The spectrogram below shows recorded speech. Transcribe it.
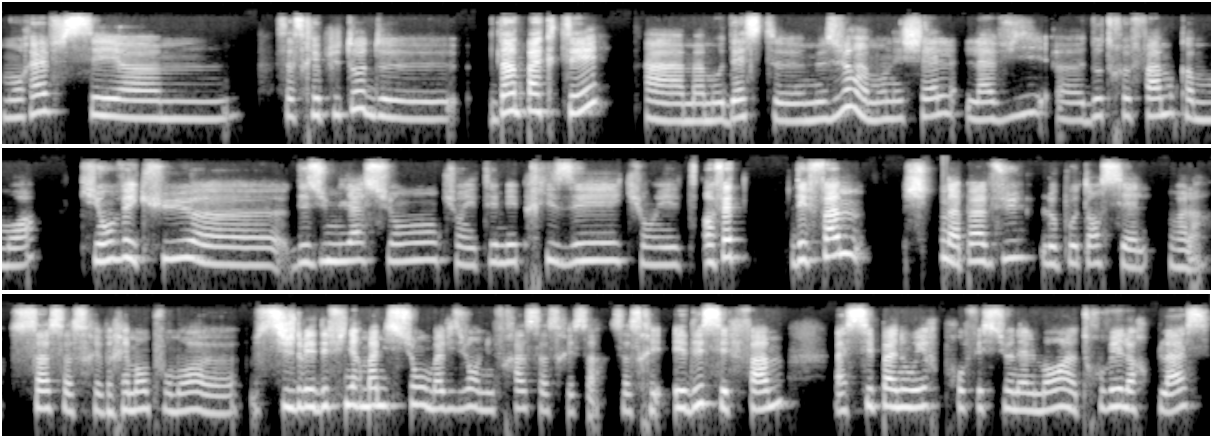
Mon rêve, c'est, euh, ça serait plutôt de d'impacter à ma modeste mesure, à mon échelle, la vie d'autres femmes comme moi qui ont vécu des humiliations, qui ont été méprisées, qui ont été... En fait, des femmes on n'a pas vu le potentiel. Voilà, ça, ça serait vraiment pour moi, euh, si je devais définir ma mission ou ma vision en une phrase, ça serait ça. Ça serait aider ces femmes à s'épanouir professionnellement, à trouver leur place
